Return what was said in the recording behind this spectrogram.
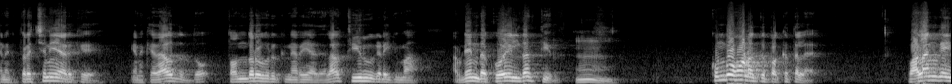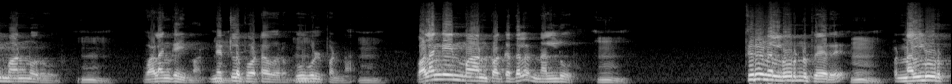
எனக்கு பிரச்சனையா இருக்கு. எனக்கு ஏதாவது தொந்தரவு இருக்கு நிறைய அது ஏதாவது தீர்வு கிடைக்குமா? அப்படின்னு இந்த கோயில் தான் தீர்வு. கும்பகோணத்துக்கு பக்கத்துல வலங்கைமான் ஒரு ஊர். ம். வலங்கைமான் நெட்ல போட்டா வரும். கூகுள் பண்ணா. ம். வலங்கைமான் பக்கத்துல நல்லூர். ம். திருநல்லூர்னு பேரு. ம். இப்ப நல்லூர்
